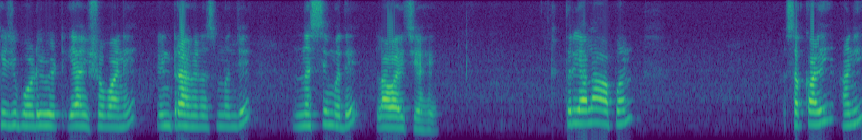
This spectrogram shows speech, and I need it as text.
K G body weight या हिशोबाने इंट्राव्हेनस म्हणजे नसेमध्ये लावायची आहे. तर याला आपण सकाळी आणि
